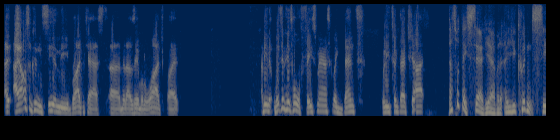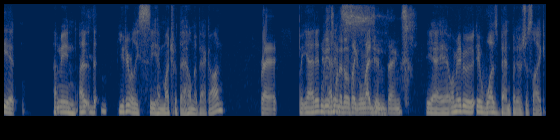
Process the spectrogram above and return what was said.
I, I also couldn't see in the broadcast uh, that I was able to watch. But I mean, wasn't his whole face mask like bent when he took that shot? That's what they said, yeah, but uh, you couldn't see it. I mean, I, th- you didn't really see him much with the helmet back on, Right. but yeah, I didn't. Maybe I it's one of those like legend see- things. Yeah, yeah, or maybe it was bent, but it was just like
